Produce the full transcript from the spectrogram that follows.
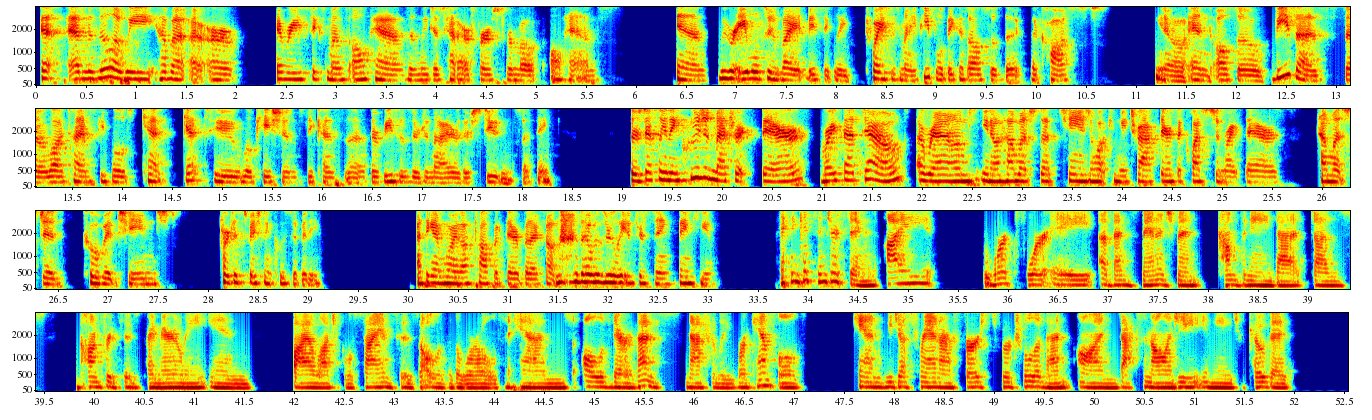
At, at Mozilla, we have a, a, our every six months all hands, and we just had our first remote all hands. And we were able to invite basically twice as many people because also the, the cost, you know, and also visas. So a lot of times people can't get to locations because their visas are denied or they're students. I think there's definitely an inclusion metric there. Write that down around, you know, how much that's changed and what can we track. There's a question right there: is how much did COVID change participation inclusivity? I think I'm going off topic there, but I found that, that was really interesting. Thank you. I think it's interesting. I work for a events management company that does conferences primarily in biological sciences all over the world and all of their events naturally were canceled and we just ran our first virtual event on vaccinology in the age of COVID.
